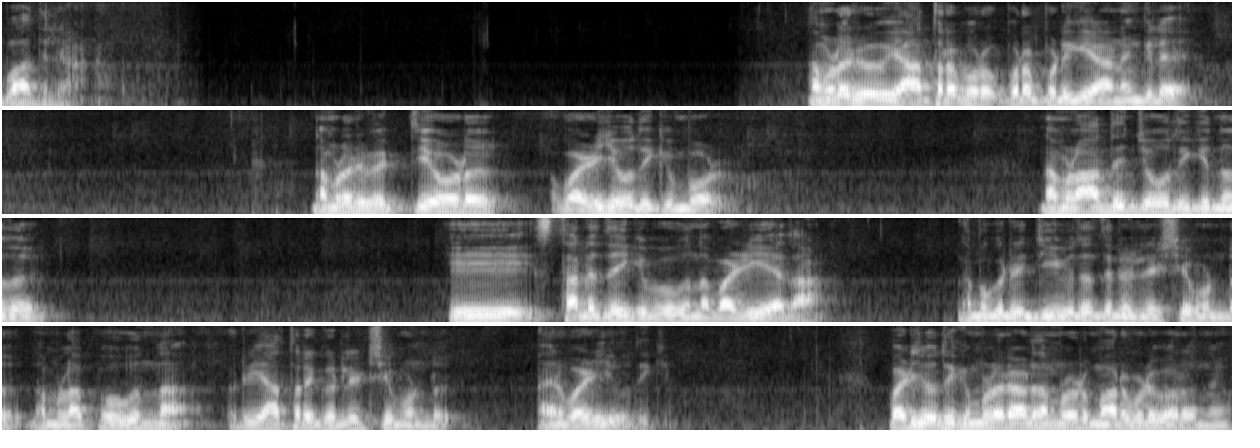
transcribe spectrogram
വാതിലാണ്. നമ്മളൊരു യാത്ര പുറ പുറപ്പെടുകയാണെങ്കിൽ നമ്മളൊരു വ്യക്തിയോട് വഴി ചോദിക്കുമ്പോൾ നമ്മൾ ആദ്യം ചോദിക്കുന്നത് ഈ സ്ഥലത്തേക്ക് പോകുന്ന വഴി ഏതാണ്? നമുക്കൊരു ജീവിതത്തിനൊരു ലക്ഷ്യമുണ്ട്. നമ്മൾ ആ പോകുന്ന ഒരു യാത്രയ്ക്കൊരു ലക്ഷ്യമുണ്ട്. അതിന് വഴി ചോദിക്കും. വഴി ചോദിക്കുമ്പോൾ ഒരാൾ നമ്മളോട് മറുപടി പറഞ്ഞു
